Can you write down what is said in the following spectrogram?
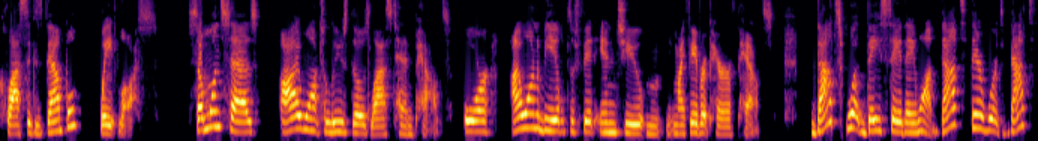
Classic example weight loss. Someone says, I want to lose those last 10 pounds, or I want to be able to fit into my favorite pair of pants. That's what they say they want. That's their words. That's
